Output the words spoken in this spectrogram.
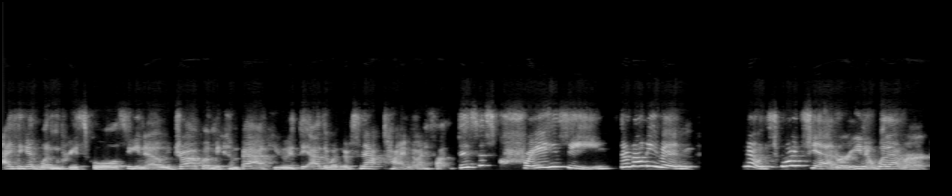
I think I had one preschool. So, you know, you drop them, you come back, you get the other one, there's nap time. And I thought, this is crazy. They're not even, you know, in sports yet or, you know, whatever.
